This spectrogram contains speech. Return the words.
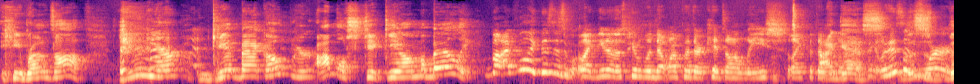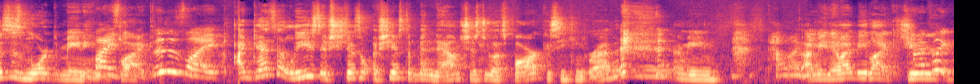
he, runs off. Junior, get back over here. I'm gonna stick you on my belly. But I feel like this is like you know those people that don't want to put their kids on a leash, like with I guess Like, this, is worse. this is more demeaning. like, it's like this is like I guess at least if she doesn't, if she has to bend down, she has to go as far because he can grab it. I mean, I mean, I mean, it might be like I junior. like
